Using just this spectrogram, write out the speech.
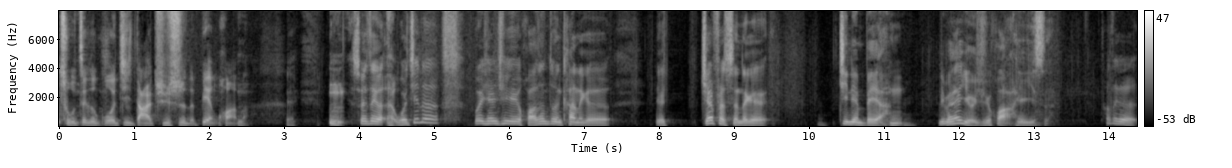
楚这个国际大趋势的变化嘛？对，所以这个我记得我以前去华盛顿看那个呃 Jefferson 那个纪念碑啊，嗯，里面有一句话很有意思，他这个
